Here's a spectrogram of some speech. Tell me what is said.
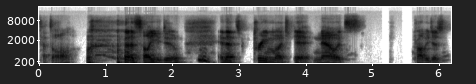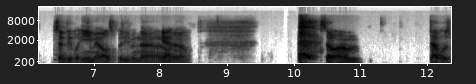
That's all. that's all you do. And that's pretty much it. Now it's probably just send people emails, but even that, I don't Yeah. know. so um that was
